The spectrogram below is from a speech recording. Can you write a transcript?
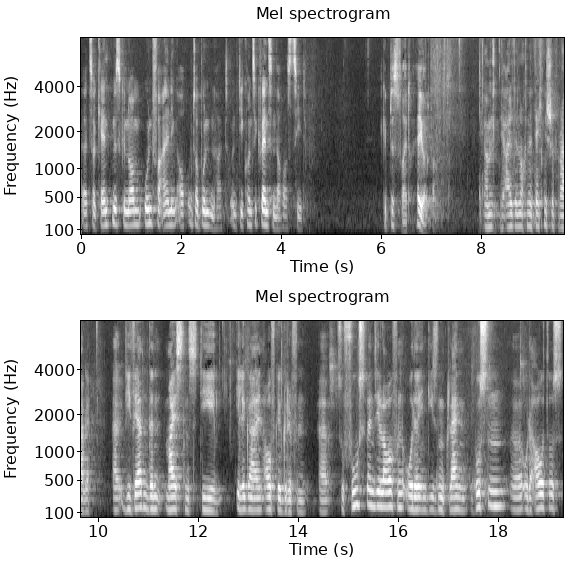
äh, zur Kenntnis genommen und vor allen Dingen auch unterbunden hat und die Konsequenzen daraus zieht. Gibt es weitere? Herr Jolfer. Ähm, Herr Alte, noch eine technische Frage. Äh, wie werden denn meistens die Illegalen aufgegriffen? Äh, zu Fuß, wenn sie laufen, oder in diesen kleinen Bussen äh, oder Autos?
